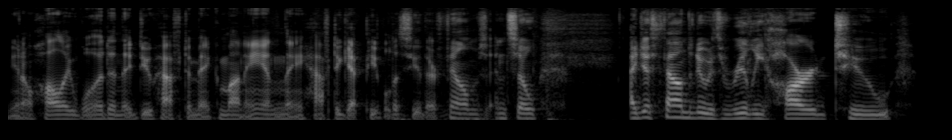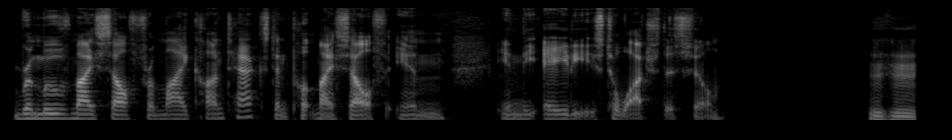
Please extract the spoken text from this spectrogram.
you know Hollywood, and they do have to make money, and they have to get people to see their films, and so. I just found that it was really hard to remove myself from my context and put myself in in the 80s to watch this film. Mm-hmm.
